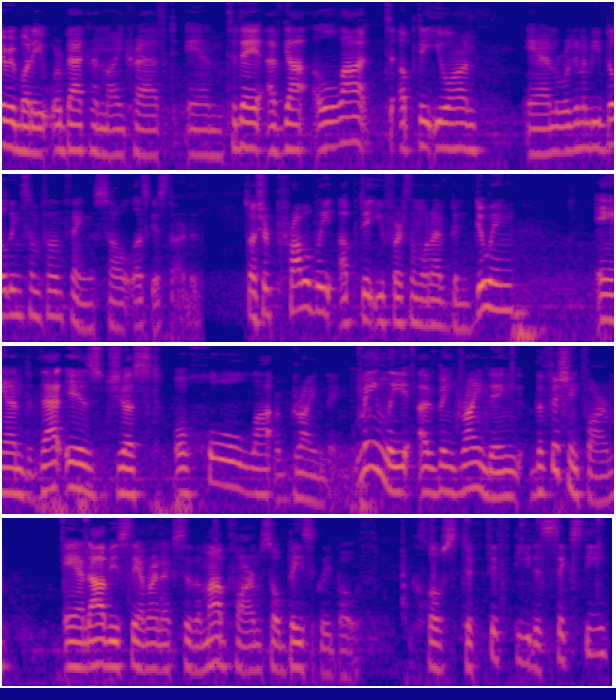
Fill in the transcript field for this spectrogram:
Hey everybody, we're back on Minecraft, and today I've got a lot to update you on, and we're going to be building some fun things, so let's get started. So I should probably update you first on what I've been doing, and that is just a whole lot of grinding. Mainly, I've been grinding the fishing farm, and obviously I'm right next to the mob farm, so basically both close to 50 to 60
